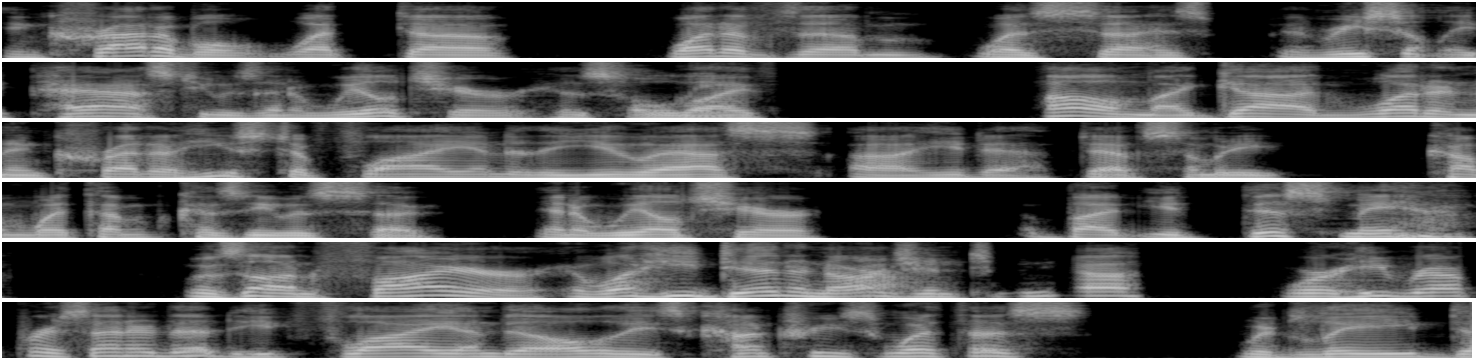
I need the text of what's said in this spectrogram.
incredible what uh, one of them was uh, has recently passed. He was in a wheelchair his whole life. Oh my God, what an incredible! He used to fly into the U.S. Uh, he'd have to have somebody come with him because he was uh, in a wheelchair. But you, this man was on fire. And what he did in wow. Argentina, where he represented it, he'd fly into all of these countries with us, would lead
